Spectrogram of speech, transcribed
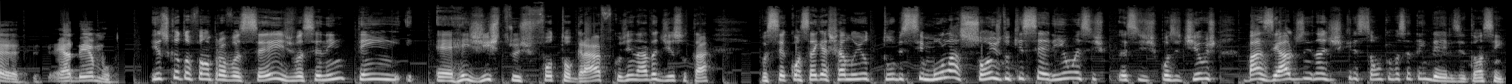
É, é a demo. Isso que eu tô falando para vocês, você nem tem é, registros fotográficos nem nada disso, tá? Você consegue achar no YouTube simulações do que seriam esses, esses dispositivos baseados na descrição que você tem deles. Então, assim,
